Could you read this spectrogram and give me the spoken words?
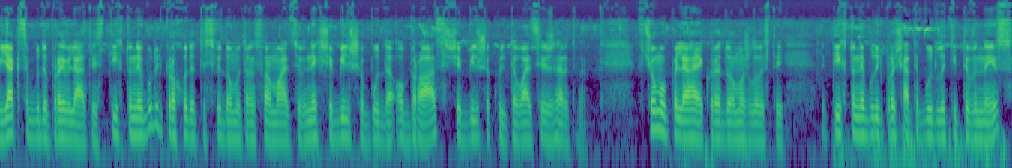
Як це буде проявлятись? Ті, хто не будуть проходити свідому трансформацію, в них ще більше буде образ, ще більше культивації жертви. В чому полягає коридор можливостей? Ті, хто не будуть прощати, будуть летіти вниз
